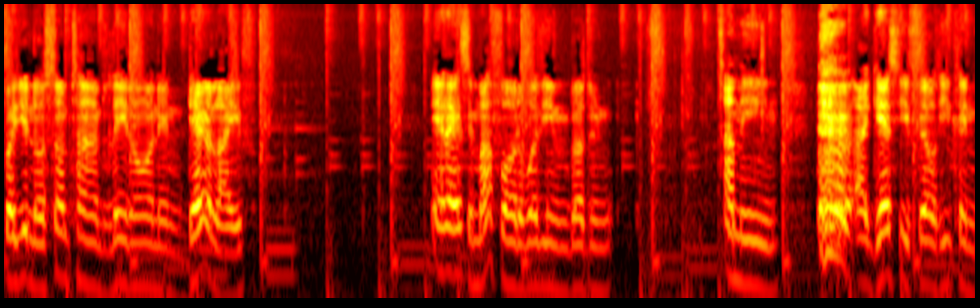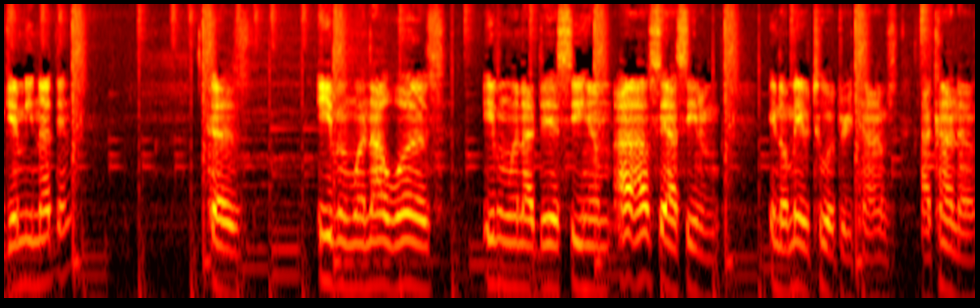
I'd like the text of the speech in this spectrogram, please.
but you know, sometimes later on in their life, and like I said, my father wasn't even bothering. I mean, I guess he felt he couldn't give me nothing because even when I was, even when I did see him, I, I'll say I seen him, you know, maybe two or three times. I kind of,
